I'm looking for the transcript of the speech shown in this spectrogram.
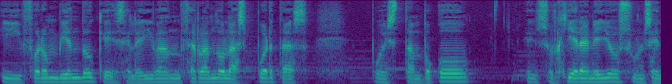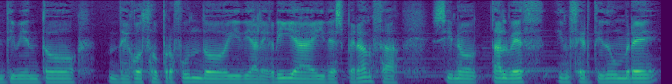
y fueron viendo que se le iban cerrando las puertas, pues tampoco eh, surgiera en ellos un sentimiento de gozo profundo y de alegría y de esperanza, sino tal vez incertidumbre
